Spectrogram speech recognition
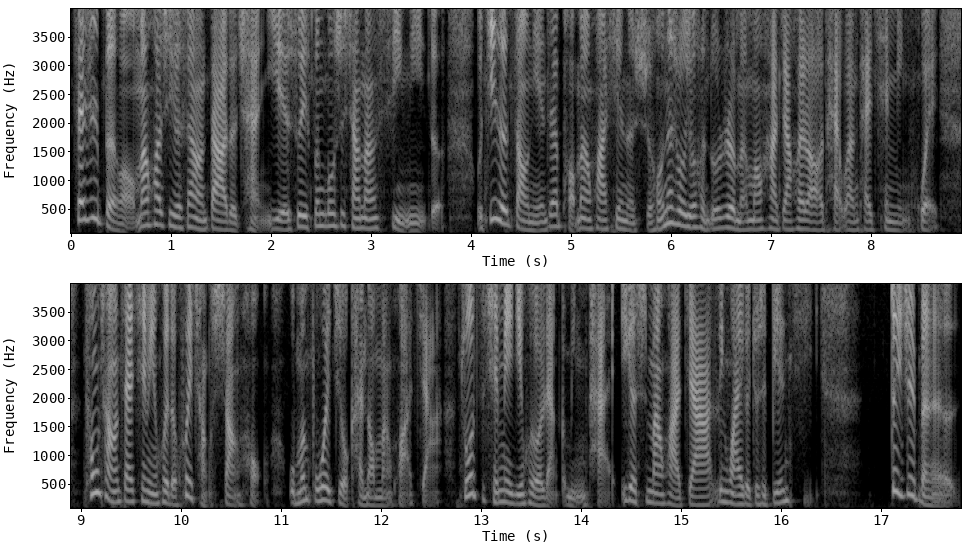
在日本哦，漫画是一个非常大的产业，所以分工是相当细腻的。我记得早年在跑漫画线的时候，那时候有很多热门漫画家会来到台湾开签名会。通常在签名会的会场上，吼，我们不会只有看到漫画家。桌子前面一定会有两个名牌，一个是漫画家，另外一个就是编辑。对日本的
